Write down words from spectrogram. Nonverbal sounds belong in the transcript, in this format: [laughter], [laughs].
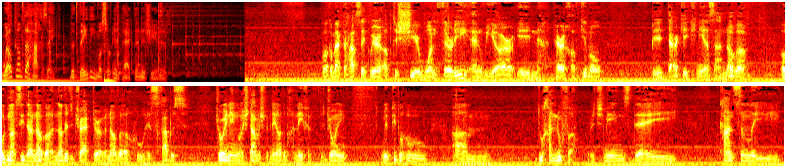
Welcome to Hachzik, the Daily Musar Impact Initiative. Welcome back to Hachzik. We're up to Shiur 130, and we are in Perich Gimel, Bidarke Knias Nova, Od Mafsida Nova, another detractor of Anova who Chabrus joining or Shtamish B'nei Adam Chanefim, to join with people who um, do Chanufa, which means they constantly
